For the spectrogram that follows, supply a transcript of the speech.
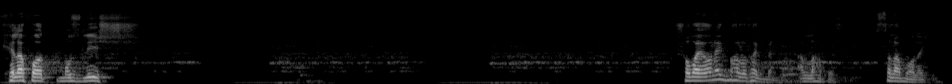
খেলাফত মজলিস। সবাই অনেক ভালো থাকবেন। আল্লাহ হাফেজ। আসসালামু আলাইকুম।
